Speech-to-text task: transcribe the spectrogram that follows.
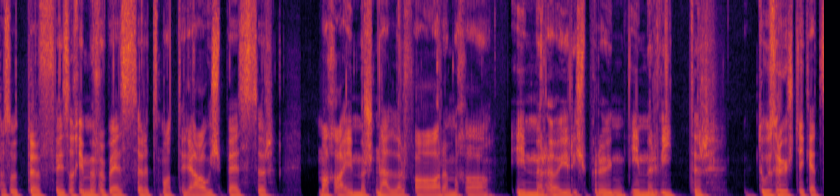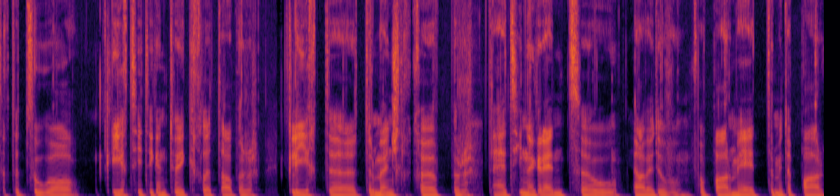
also die sich immer verbessert, das Material ist besser. Man kann immer schneller fahren, man kann immer höhere Sprünge, immer weiter. Die Ausrüstung hat sich dazu auch gleichzeitig entwickelt, aber gleich der, der menschliche Körper der hat seine Grenzen. Und ja, wenn du von ein paar Metern mit ein paar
